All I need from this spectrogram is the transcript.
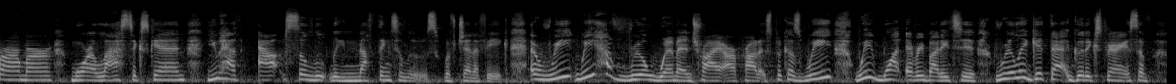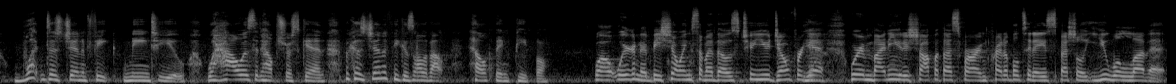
firmer, more elastic skin, you have absolutely nothing to lose with Genifique. And we, we have real women try our products because we, we want everybody to really get that good experience of what does Genifique mean to you? Well, how has it helped your skin? Because Genifique is all about helping people. Well, we're going to be showing some of those to you. Don't forget, Yeah. we're inviting you to shop with us for our incredible today's special. You will love it.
